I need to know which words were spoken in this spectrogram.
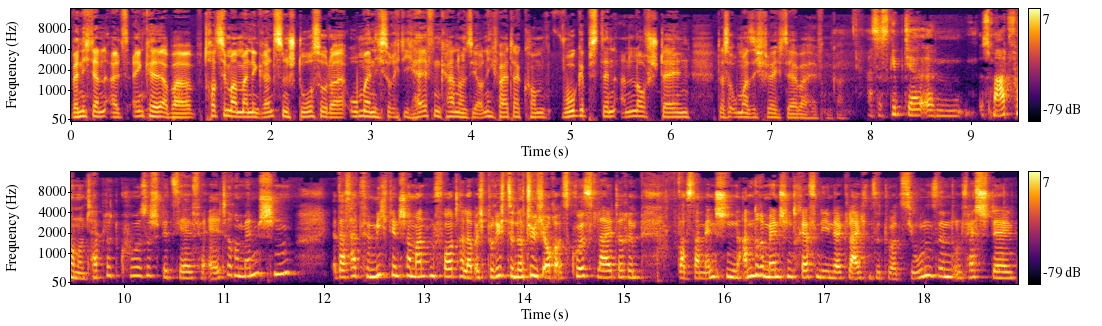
Wenn ich dann als Enkel aber trotzdem an meine Grenzen stoße oder Oma nicht so richtig helfen kann und sie auch nicht weiterkommt, wo gibt es denn Anlaufstellen, dass Oma sich vielleicht selber helfen kann? Also es gibt ja ähm, Smartphone- und Tablet-Kurse speziell für ältere Menschen. Das hat für mich den charmanten Vorteil, aber ich berichte natürlich auch als Kursleiterin, dass da Menschen, andere Menschen treffen, die in der gleichen Situation sind und feststellen, feststellen,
